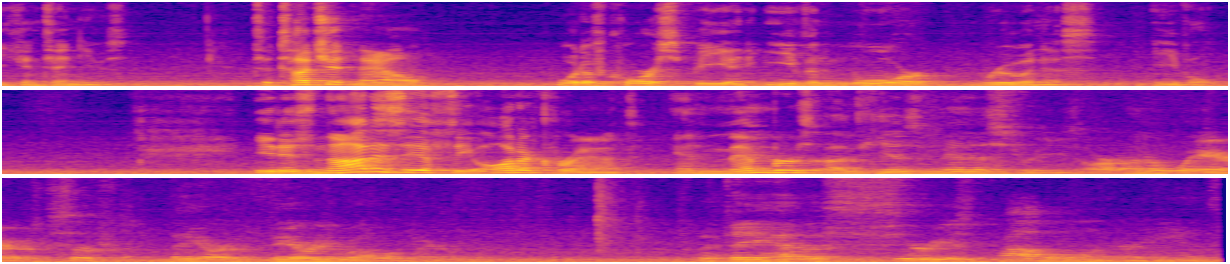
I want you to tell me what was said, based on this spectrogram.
he continues, to touch it now would of course be an even more ruinous evil. It is not as if the autocrat and members of his ministries are unaware of serfdom. They are very well aware. But they have a serious problem on their hands.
